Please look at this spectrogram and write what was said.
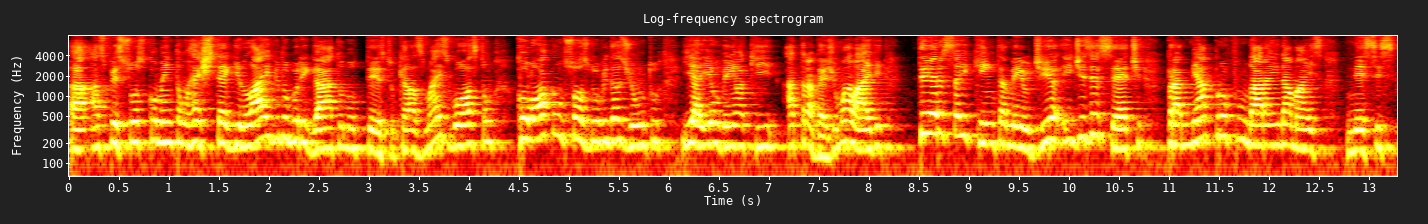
as pessoas comentam hashtag Live do Burigato no texto que elas mais gostam, colocam suas dúvidas junto e aí eu venho aqui através de uma live terça e quinta, meio-dia e 17, para me aprofundar ainda mais nesses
